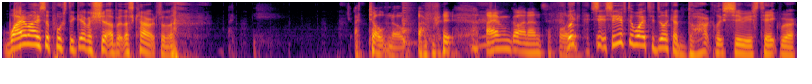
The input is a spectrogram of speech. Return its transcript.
Why am I supposed to give a shit about this character now? I don't know. I, haven't got an answer for Look, see, see if they wanted to do like a dark, like serious take where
